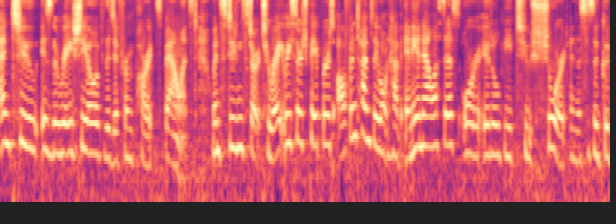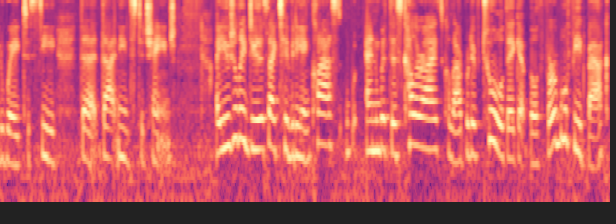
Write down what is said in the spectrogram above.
And two, is the ratio of the different parts balanced? When students start to write research papers, oftentimes they won't have any analysis or it'll be too short, and this is a good way to see that that needs to change. I usually do this activity in class and with this colorized collaborative tool they get both verbal feedback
